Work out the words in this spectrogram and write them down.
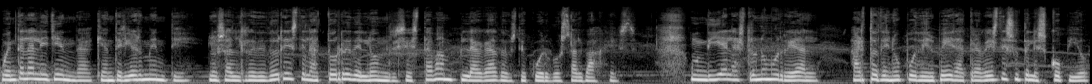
Cuenta la leyenda que anteriormente los alrededores de la Torre de Londres estaban plagados de cuervos salvajes. Un día el astrónomo real harto de no poder ver a través de su telescopio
